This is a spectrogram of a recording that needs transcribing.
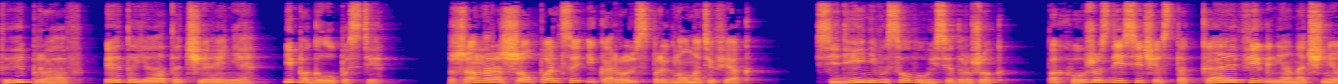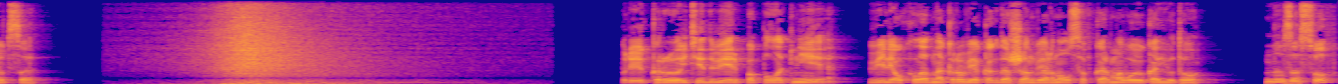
«Ты прав, это я от отчаяния и по глупости». Жан разжал пальцы, и король спрыгнул на тюфяк. «Сиди и не высовывайся, дружок. Похоже, здесь сейчас такая фигня начнется». «Прикройте дверь поплотнее», – велел хладнокровие, когда Жан вернулся в кормовую каюту. «На засов?»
